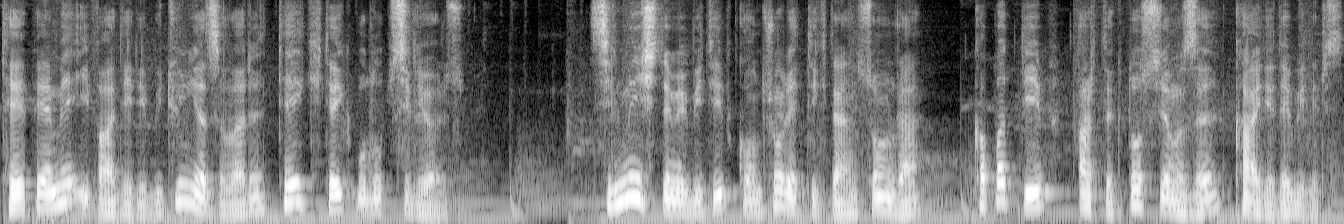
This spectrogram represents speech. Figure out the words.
TPM ifadeli bütün yazıları tek tek bulup siliyoruz. Silme işlemi bitip kontrol ettikten sonra kapat deyip artık dosyamızı kaydedebiliriz.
